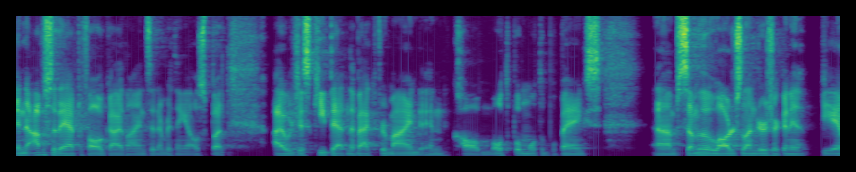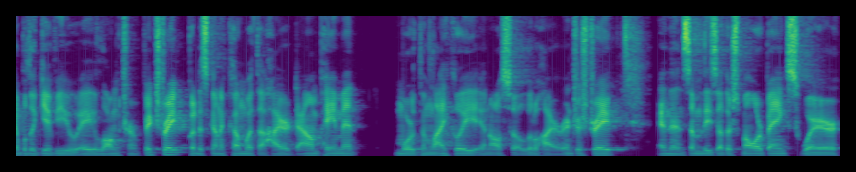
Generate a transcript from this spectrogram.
and obviously, they have to follow guidelines and everything else. But I would just keep that in the back of your mind and call multiple, multiple banks um, some of the large lenders are going to be able to give you a long term fixed rate, but it's going to come with a higher down payment, more than likely, and also a little higher interest rate. And then some of these other smaller banks where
